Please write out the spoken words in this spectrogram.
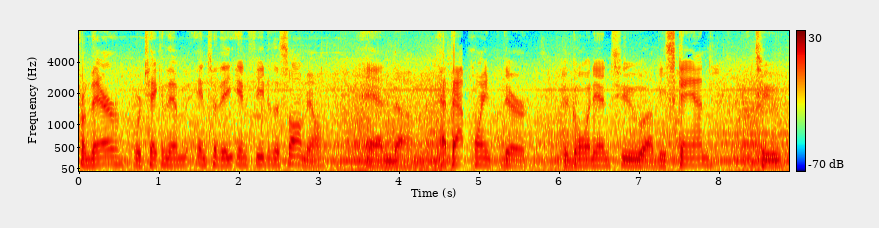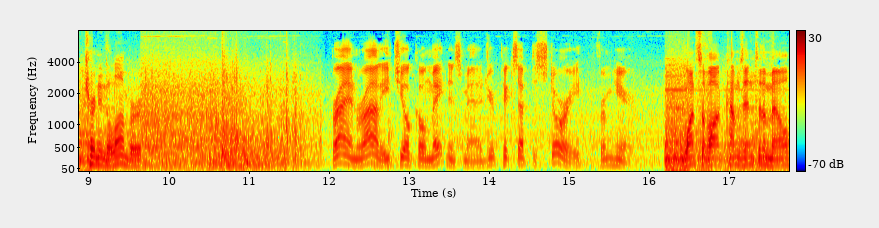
From there, we're taking them into the infeed of the sawmill. And um, at that point, they're, they're going in to uh, be scanned to turn into lumber. Brian Riley, Chilco Maintenance Manager, picks up the story from here. Once the log comes into the mill,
